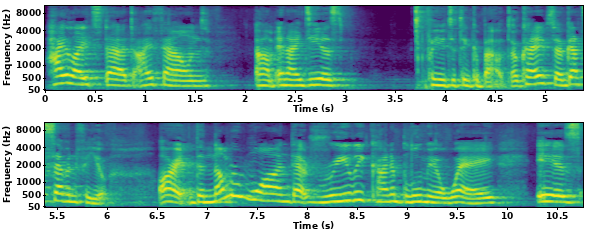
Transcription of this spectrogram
highlights that I found um, and ideas for you to think about. Okay, so I've got seven for you. All right, the number one that really kind of blew me away is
